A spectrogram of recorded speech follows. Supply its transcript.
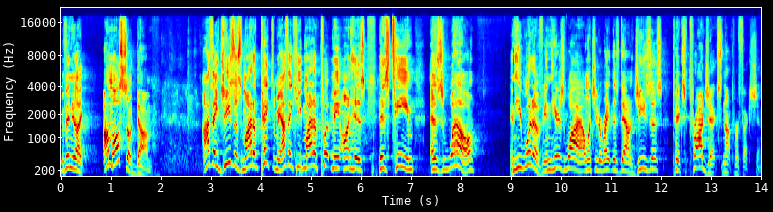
But then you're like, I'm also dumb. I think Jesus might have picked me. I think he might have put me on his, his team as well. And he would have. And here's why. I want you to write this down. Jesus picks projects, not perfection.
